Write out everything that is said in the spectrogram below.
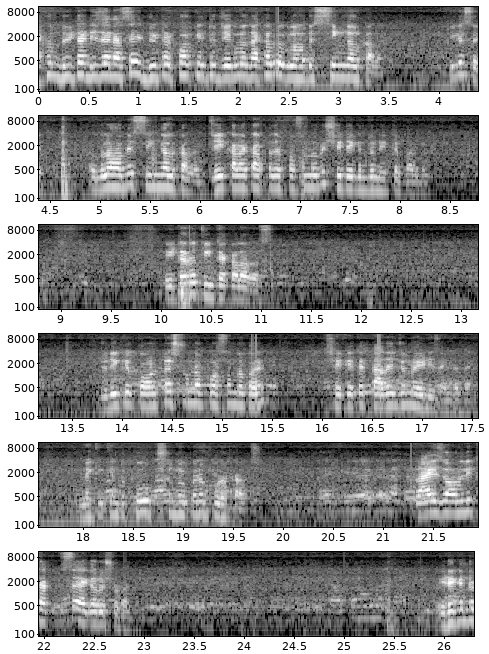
এখন দুইটা ডিজাইন আছে দুইটার পর কিন্তু যেগুলো দেখাবো ওগুলো হবে সিঙ্গেল কালার ঠিক আছে? ওগুলো হবে সিঙ্গেল কালার যেই কালারটা আপনাদের পছন্দ হবে সেটাই কিন্তু নিতে পারবেন। এটারও তিনটা কালার আছে। যদি কেউ কন্ট্রাস্ট না পছন্দ করে, সেক্ষেত্রে তাদের জন্য এই ডিজাইনটা দেখেন। নাকি কিন্তু খুব সুন্দর করে পুরো কাজ। প্রাইস অনলি থাকতেছে এগারোশো টাকা। এটা কিন্তু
